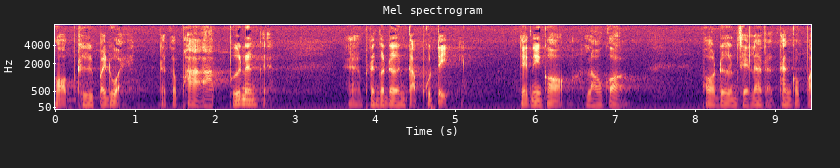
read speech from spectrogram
หอบถือไปด้วย แล้วก็ผ้าอาบพื้นหนึ่งท่านก็เดินกลับกุฏิแต่นี่ก็เราก็พอเดินเสร็จแล้วท่านก็ไป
